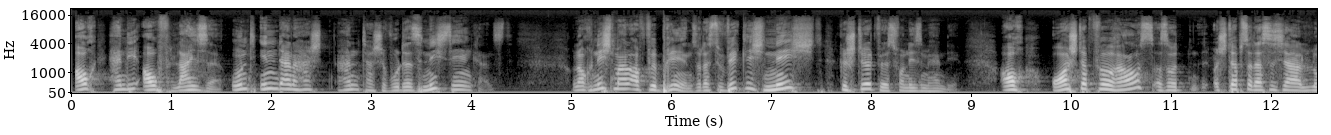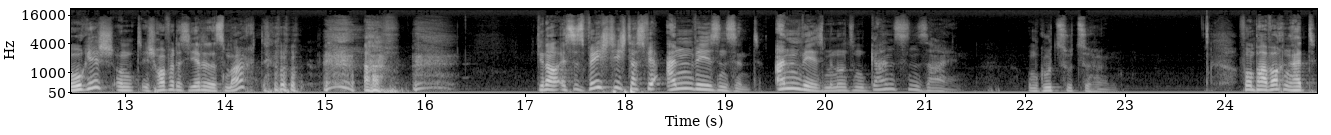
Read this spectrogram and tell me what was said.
auch Handy auf leise und in deiner Handtasche, wo du das nicht sehen kannst. Und auch nicht mal auf Vibrieren, sodass du wirklich nicht gestört wirst von diesem Handy. Auch Ohrstöpsel raus, also Stöpsel, das ist ja logisch und ich hoffe, dass jeder das macht. Ähm, genau, es ist wichtig, dass wir anwesend sind, anwesend mit unserem ganzen Sein, um gut zuzuhören. Vor ein paar Wochen hat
